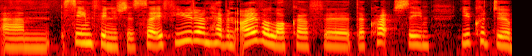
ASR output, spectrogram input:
um, seam finishes. So if you don't have an overlocker for the crutch seam, you could do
